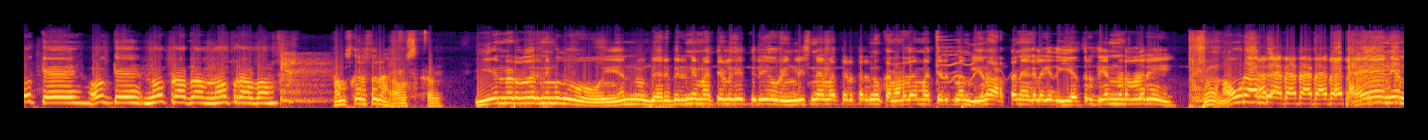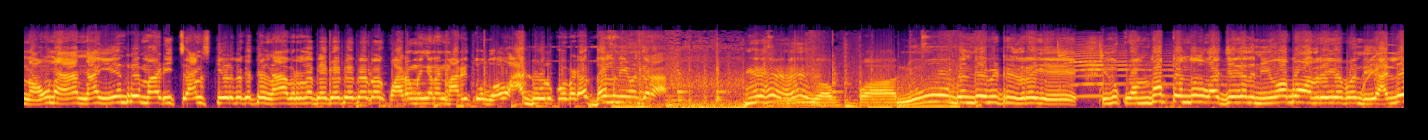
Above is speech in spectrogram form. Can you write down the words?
Okay okay no problem no problem. ನಮಸ್ಕಾರ ಸರ್. ನಮಸ್ಕಾರ. ಏನ್ ನಡ್ದದ್ರಿ ನಿಮ್ದು? ಏನು ಬೇರೆ ಬೇರೆನೆ ಮಾತಾಡ್ಲಕೈತ್ರಿ ಅವ್ರು ಇಂಗ್ಲಿಷ್ ನೇ ಮಾತಾಡ್ತಾರೆ ನೀವು ಕನ್ನಡದಾಗ ಮಾತಾಡಿದ್ರೆ ನಮ್ಗೆ ಏನೋ ಅರ್ಥನೇ ಆಗಲಾಗಿದೆ ಎದ್ರದ್ ಏನ್ ನಡ್ದದ್ರಿ? ನೀವು ಏ ನೀನ್ ನಾ ಏನ್ರೇ ಮಾಡಿ ಚಾನ್ಸ್ ಕೇಳ್ಬೇಕಂತೇಳಿ ನಾ ಬರದ ಬೇ ಬೇ ಬೇ ಬೇ ಬೇ ಕ್ವಾಡ ಮಂಗ ನಂಗೆ ಮಾರಿ ತೊಂದು ಅಡ್ಡ ಹೋಗ್ಬೇಡ ದಮ್ ನೀವ್ ಒಂದರ ಅಪ್ಪ ನೀವು ಬಂದೇ ಬಿಟ್ರಿ ಇದ್ರಾಗೆ. ಇದಕ್ ಒಂದು ತಂದು ವಾಜ್ಯ ಆಗ್ಯದ. ನೀವೊಬ್ಬ ಅದ್ರಾಗೆ ಬಂದಿ ಅಲ್ಲೇ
